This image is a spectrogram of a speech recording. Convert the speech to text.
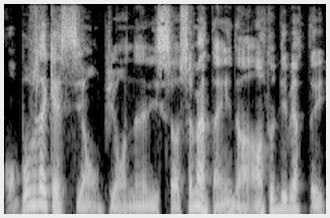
on pose la question, puis on analyse ça ce matin dans En toute liberté.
